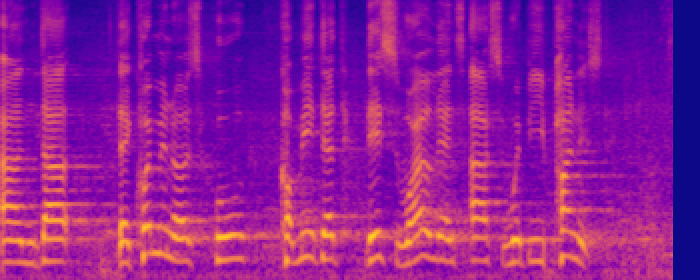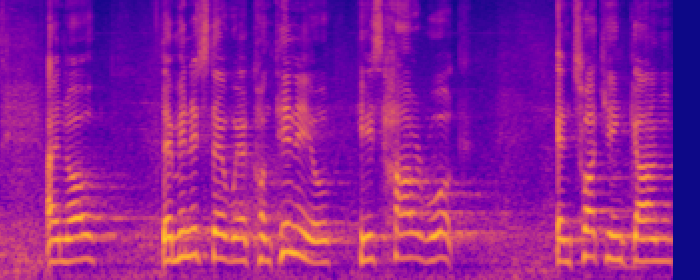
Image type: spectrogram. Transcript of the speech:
and that the criminals who committed these violent acts will be punished. I know the minister will continue his hard work in tracking gun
